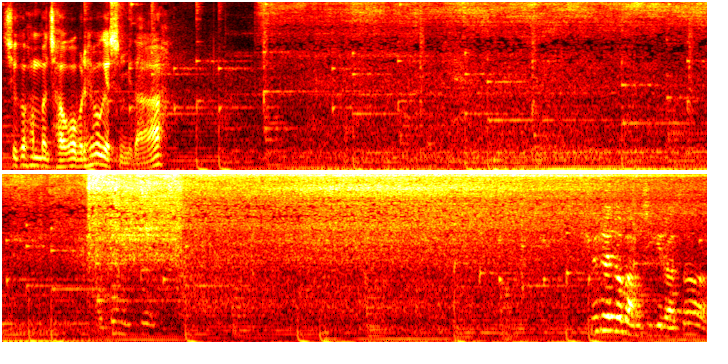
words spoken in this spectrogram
지금 한번 작업을 해보겠습니다. 슈레더 방식이라서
